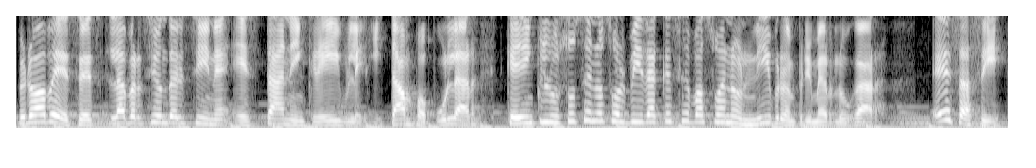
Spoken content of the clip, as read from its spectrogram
pero a veces la versión del cine es tan increíble y tan popular que incluso se nos olvida que se basó en un libro en primer lugar. Es así,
